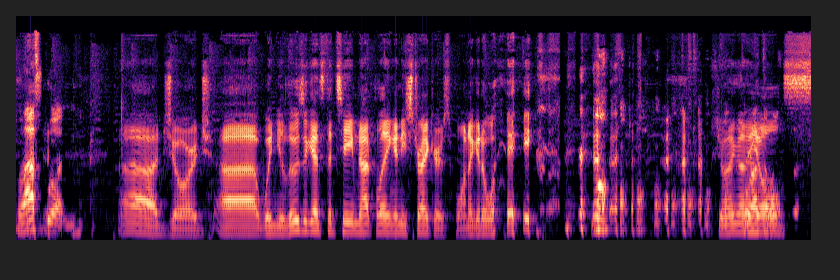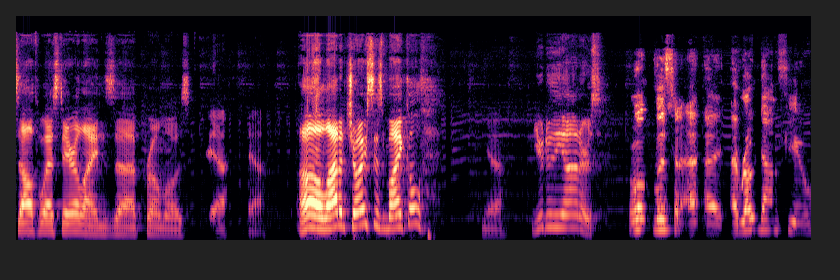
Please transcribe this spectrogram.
Last one. Ah, George. Uh, when you lose against the team not playing any strikers, want to get away? Joining on the old Southwest Airlines uh, promos. Yeah. Yeah. Oh, a lot of choices, Michael. Yeah. You do the honors. well, listen, I, I, I wrote down a few.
